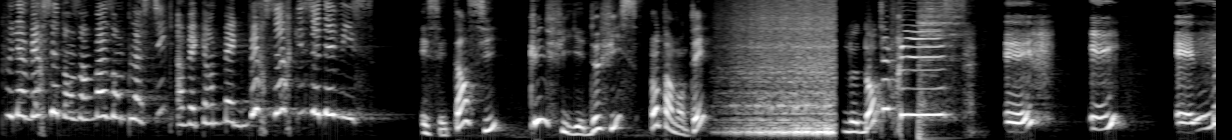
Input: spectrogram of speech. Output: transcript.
Puis la verser dans un vase en plastique avec un bec verseur qui se dévisse. Et c'est ainsi qu'une fille et deux fils ont inventé le dentifrice. F I N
